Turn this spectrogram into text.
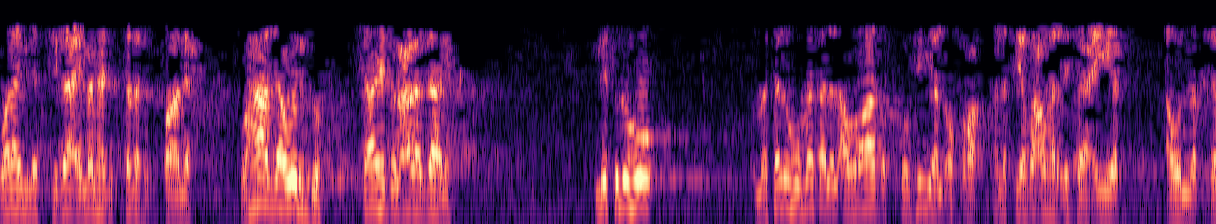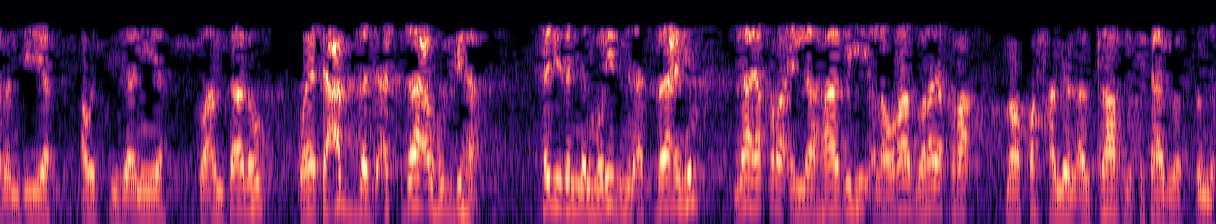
ولا من اتباع منهج السلف الصالح. وهذا ورده شاهد على ذلك. مثله مثله مثل الأوراد الصوفية الأخرى التي يضعها الرفاعية أو النقشبندية أو التيجانيه وأمثالهم ويتعبد أتباعهم بها. تجد أن المريد من أتباعهم لا يقرأ إلا هذه الأوراد ولا يقرأ ما صح من الأذكار في الكتاب والسنة.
